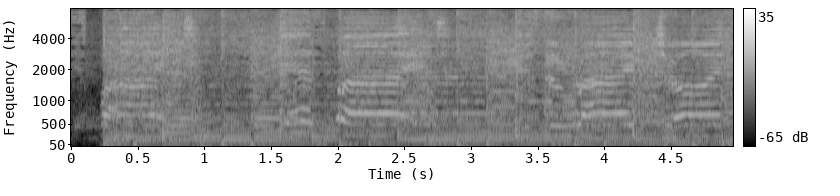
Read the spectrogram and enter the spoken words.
Yes, fight. Yes, fight is the right choice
